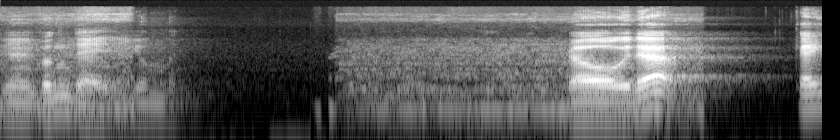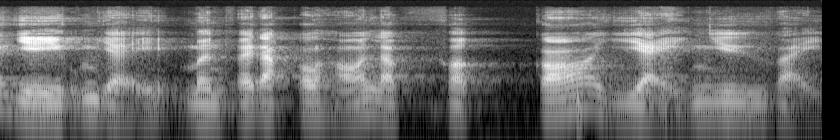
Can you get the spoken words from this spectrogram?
nên vấn đề là do mình. Rồi đó, cái gì cũng vậy, mình phải đặt câu hỏi là có dạy như vậy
